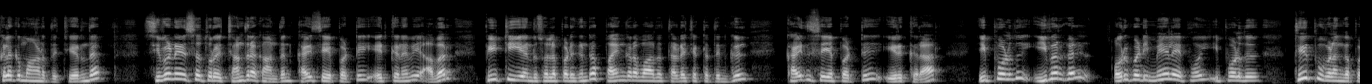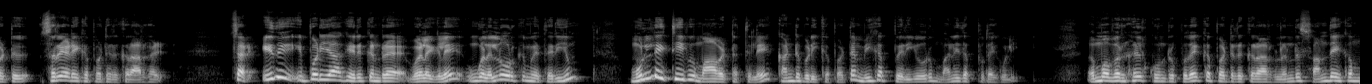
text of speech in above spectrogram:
கிழக்கு மாகாணத்தைச் சேர்ந்த சிவநேசதுரை சந்திரகாந்தன் கைது செய்யப்பட்டு ஏற்கனவே அவர் பிடி என்று சொல்லப்படுகின்ற பயங்கரவாத தடை சட்டத்தின் கீழ் கைது செய்யப்பட்டு இருக்கிறார். இப்பொழுது இவர்கள் ஒருபடி மேலே போய் இப்பொழுது தீர்ப்பு வழங்கப்பட்டு சிறையடைக்கப்பட்டிருக்கிறார்கள். சரி இது இப்படியாக இருக்கின்ற வேளையிலே உங்கள் எல்லோருக்குமே தெரியும் முல்லைத்தீவு மாவட்டத்திலே கண்டுபிடிக்கப்பட்ட மிகப்பெரிய ஒரு மனித புதைகுழி. எம்மவர்கள் கொன்று புதைக்கப்பட்டிருக்கிறார்கள் என்று சந்தேகம்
